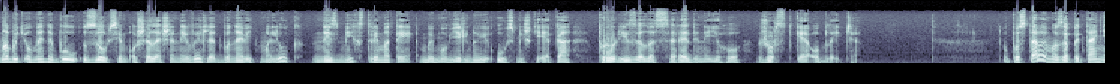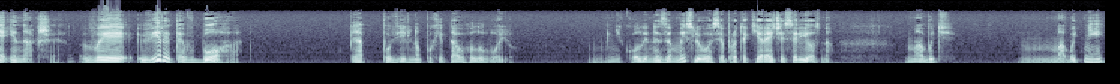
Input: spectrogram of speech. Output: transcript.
Мабуть, у мене був зовсім ошелешений вигляд, бо навіть малюк не зміг стримати мимовільної усмішки, яка прорізала зсередини його жорстке обличчя. Ну, поставимо запитання інакше. Ви вірите в Бога? Я повільно похитав головою. Ніколи не замислювався про такі речі серйозно. Мабуть, мабуть, ні.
